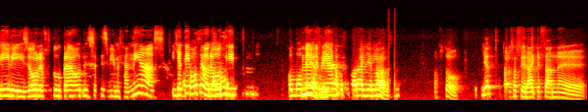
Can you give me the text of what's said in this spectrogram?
series, όλου αυτού του πράγματος, αυτής της βιομηχανίας. Γιατί Από- εγώ θεωρώ από- ότι Κομμωδία, Με παιδιά. γενικά, από την παράγει η Ελλάδα. Αυτό. Και τώρα σαν σειρά και σαν ε,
